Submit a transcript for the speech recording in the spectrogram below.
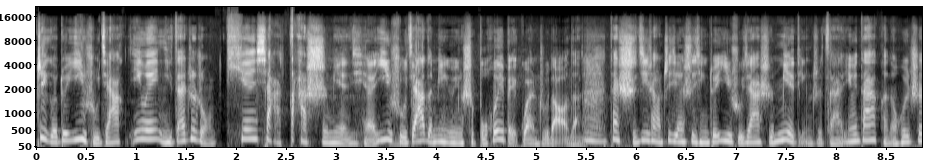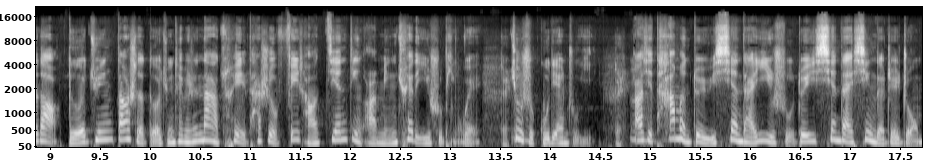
这个对艺术家，因为你在这种天下大事面前，艺术家的命运是不会被关注到的。嗯但实际上这件事情对艺术家是灭顶之灾，因为大家可能会知道，德军当时的德军，特别是纳粹，它是有非常坚定而明确的艺术品味对，就是古典主义。对而且他们对于现代艺术、对于现代性的这种。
